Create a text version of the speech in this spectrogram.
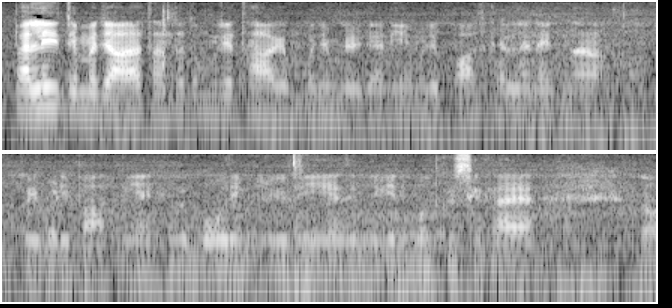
पहले जब मैं जा रहा था अंदर तो मुझे था कि मुझे मिल जानी है, मुझे पास कर लेना इतना कोई बड़ी बात नहीं है, क्योंकि बहुत इंटरव्यू दिए हैं, ज़िंदगी ने बहुत कुछ सिखाया तो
